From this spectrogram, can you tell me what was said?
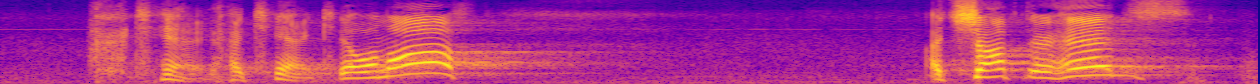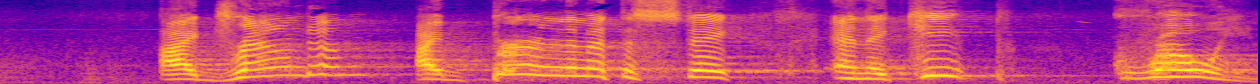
I can't, I can't kill them off. I chopped their heads, I drowned them, I burned them at the stake, and they keep growing.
